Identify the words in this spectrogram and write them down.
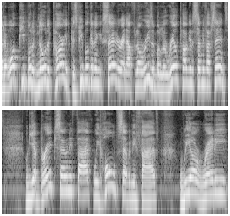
but I want people to know the target because people are getting excited right now for no reason. But the real target is 75 cents. We you break 75, we hold 75, we are ready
